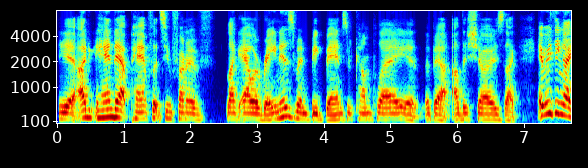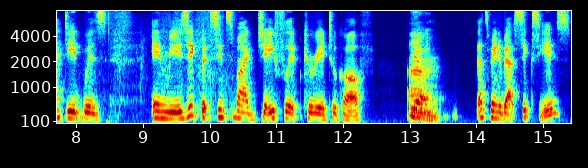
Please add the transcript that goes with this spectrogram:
yeah, I'd hand out pamphlets in front of like our arenas when big bands would come play uh, about other shows. Like everything I did was in music, but since my G Flip career took off, um, Yeah. that's been about six years.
